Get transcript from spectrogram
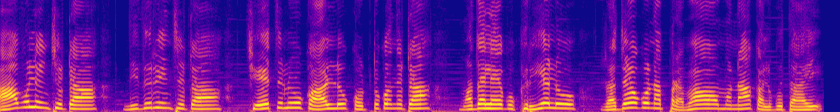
ఆవులించుట నిదురించుట చేతులు కాళ్ళు కొట్టుకొనుట మొదలగు క్రియలు రజోగుణ ప్రభావమున కలుగుతాయి.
